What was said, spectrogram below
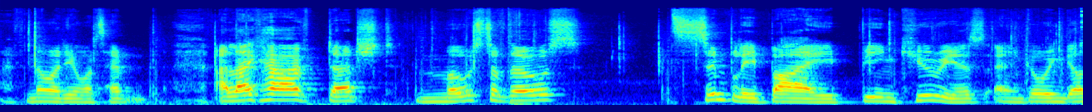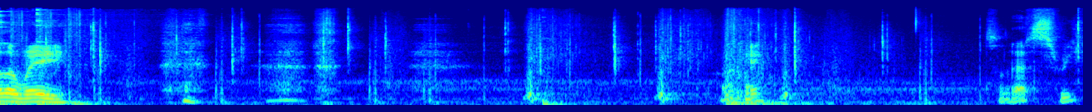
I have no idea what's happened. I like how I've dodged most of those simply by being curious and going the other way. okay. So that's sweet.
